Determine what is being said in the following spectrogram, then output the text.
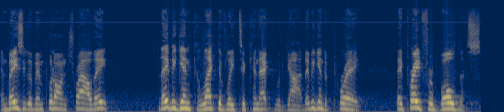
and basically been put on trial, they, they begin collectively to connect with God. They begin to pray. They prayed for boldness.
